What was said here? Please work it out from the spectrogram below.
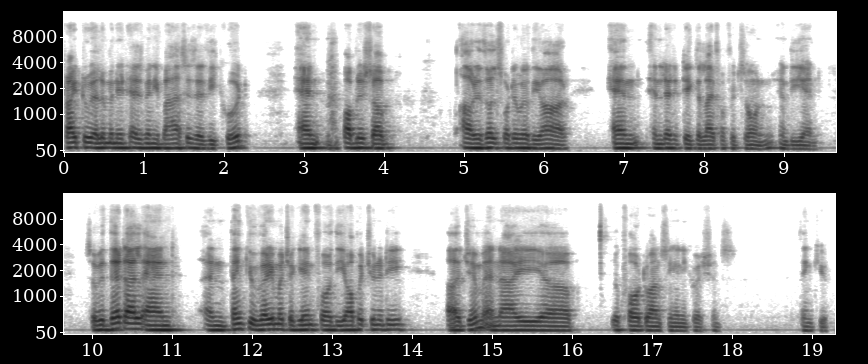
try to eliminate as many biases as we could and publish our, our results, whatever they are, and, and let it take the life of its own in the end. So with that, I'll end. And thank you very much again for the opportunity, uh, Jim. And I uh, look forward to answering any questions. Thank you.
